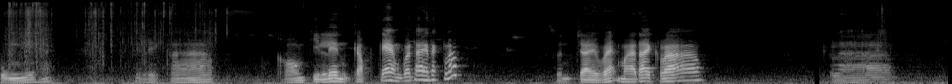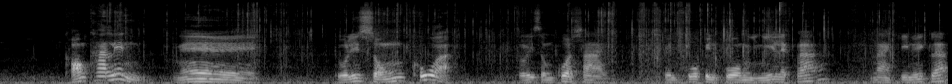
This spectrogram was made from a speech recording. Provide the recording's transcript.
ถุงๆนี้ฮะ นี่เลยครับ ของกินเล่นกับแก้มก็ได้นะครับ สนใจแวะมาได้ครับ ครับ ของทานเล่นนี่ถั่วลิสงคั่วถั่วลิสงคั่วทราย เป็นพวงเป็นพวงอย่างนี้เลยครับน่ากินวิกแล้ว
